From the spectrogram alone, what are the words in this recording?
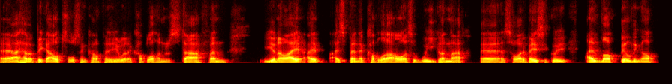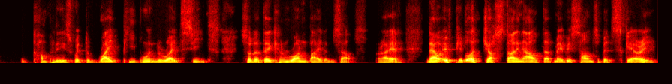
uh, I have a big outsourcing company with a couple of hundred staff, and you know, I I, I spend a couple of hours a week on that. Uh, so I basically I love building up companies with the right people in the right seats so that they can run by themselves right? Now if people are just starting out that maybe sounds a bit scary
